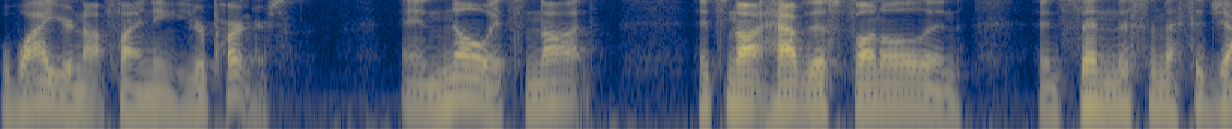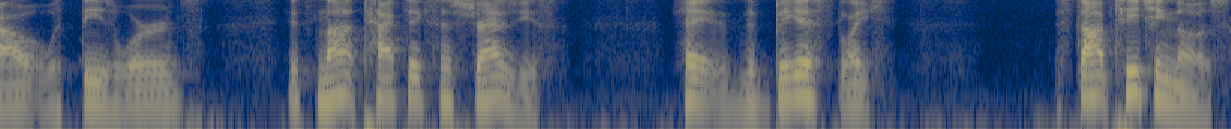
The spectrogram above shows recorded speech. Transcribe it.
why you're not finding your partners." And no, it's not it's not have this funnel and and send this message out with these words. It's not tactics and strategies. Okay, the biggest like stop teaching those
